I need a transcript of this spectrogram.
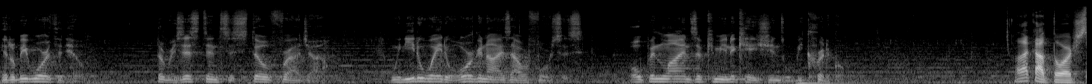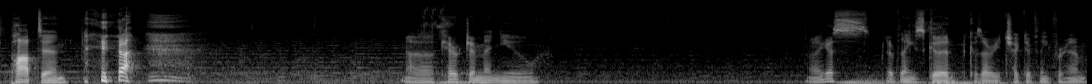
It'll be worth it, Hill. The resistance is still fragile. We need a way to organize our forces. Open lines of communications will be critical. I like how Thor just popped in. uh, character menu. I guess everything's good because I already checked everything for him.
